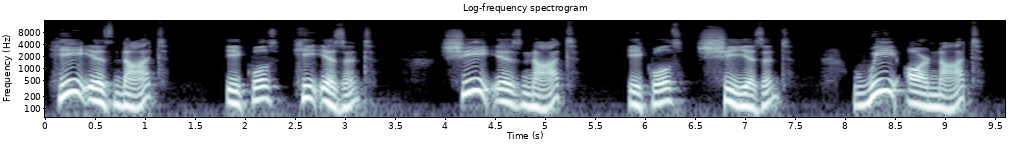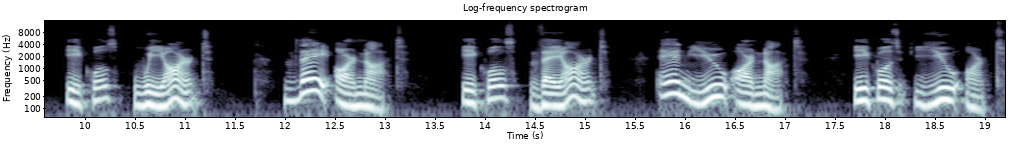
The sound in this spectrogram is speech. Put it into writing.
He is not equals he isn't. She is not equals she isn't. We are not equals we aren't. They are not equals they aren't. And you are not equals you aren't.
